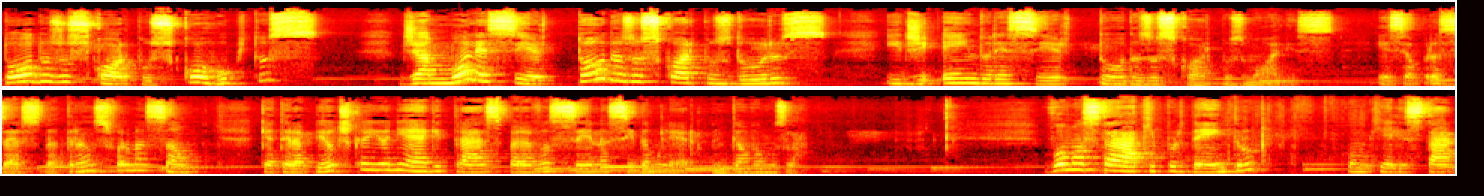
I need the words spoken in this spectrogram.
todos os corpos corruptos de amolecer todos os corpos duros e de endurecer todos os corpos moles. Esse é o processo da transformação que a terapêutica Ionieg traz para você, nascida mulher. Então vamos lá. Vou mostrar aqui por dentro como que ele está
